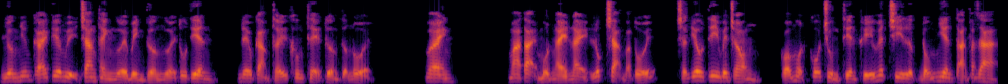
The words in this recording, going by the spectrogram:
Nhưng những cái kia bị trang thành người bình thường người tu tiên, đều cảm thấy không thể tưởng tượng nổi. Vê anh, mà tại một ngày này lúc chạm vào tối, trấn yêu ti bên trong, có một cỗ trùng thiên khí huyết chi lực đống nhiên tán phát ra.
